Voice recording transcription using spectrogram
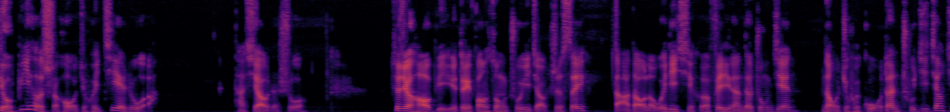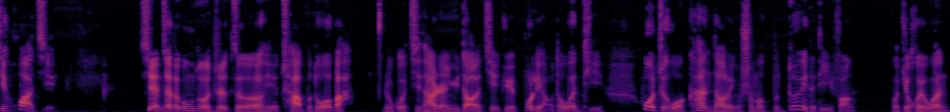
有必要的时候，我就会介入啊。”他笑着说：“这就好比对方送出一脚直 C，打到了维迪奇和费迪南德中间，那我就会果断出击将其化解。现在的工作职责也差不多吧。”如果其他人遇到了解决不了的问题，或者我看到了有什么不对的地方，我就会问：“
